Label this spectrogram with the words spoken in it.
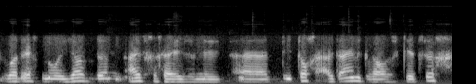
wordt echt miljarden uitgegeven nu, die toch uiteindelijk wel eens een keer terug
